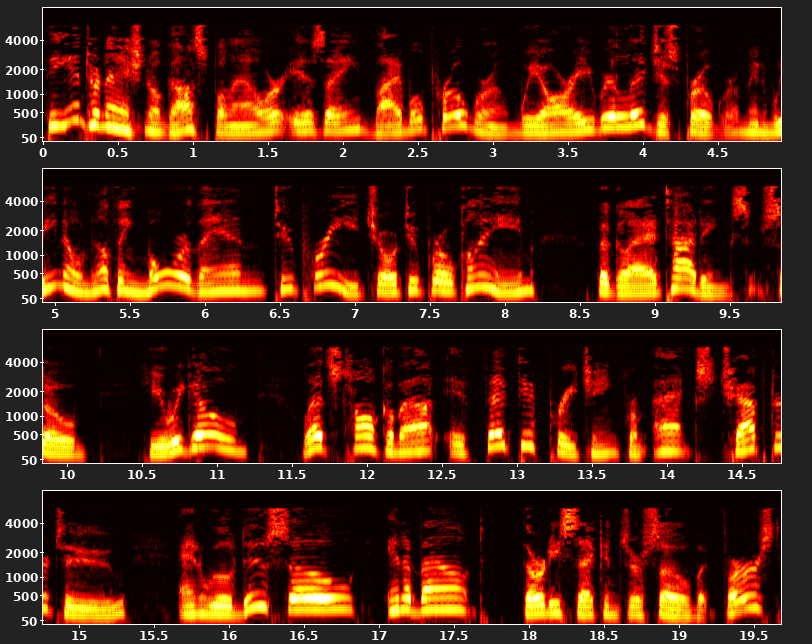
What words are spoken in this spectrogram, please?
The International Gospel Hour is a Bible program. We are a religious program, and we know nothing more than to preach or to proclaim the glad tidings. So, here we go. Let's talk about effective preaching from Acts chapter 2, and we'll do so in about 30 seconds or so. But first,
